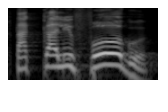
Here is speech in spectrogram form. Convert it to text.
Taca-lhe fogo!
